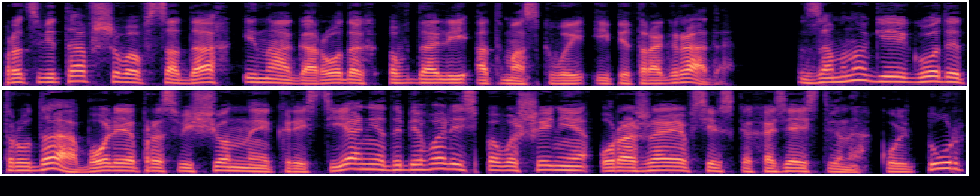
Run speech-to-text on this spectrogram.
процветавшего в садах и на огородах вдали от Москвы и Петрограда. За многие годы труда более просвещенные крестьяне добивались повышения урожаев сельскохозяйственных культур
